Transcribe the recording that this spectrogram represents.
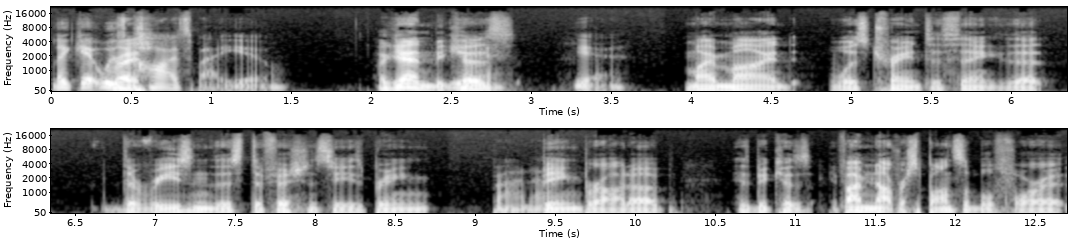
Like it was Right. caused by you. Again, because Yeah. my mind was trained to think that the reason this deficiency is being Brought up. being brought up is because if I'm not responsible for it,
